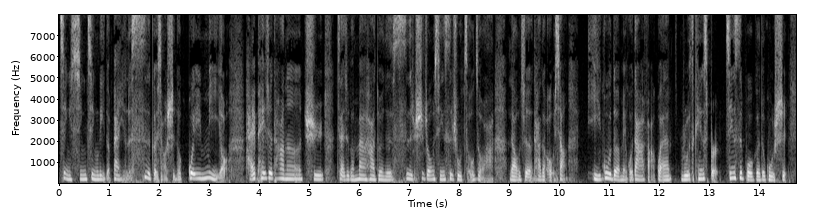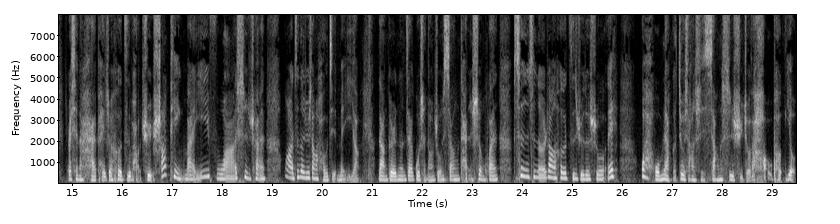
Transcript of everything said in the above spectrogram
尽心尽力的扮演了四个小时的闺蜜哦，还陪着她呢去在这个曼哈顿的四市中心四处走走啊，聊着她的偶像。已故的美国大法官 Ruth Ginsburg 金斯伯格的故事，而且呢还陪着赫兹跑去 shopping 买衣服啊试穿，哇，真的就像好姐妹一样。两个人呢在过程当中相谈甚欢，甚至呢让赫兹觉得说，哎，哇，我们两个就像是相识许久的好朋友。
